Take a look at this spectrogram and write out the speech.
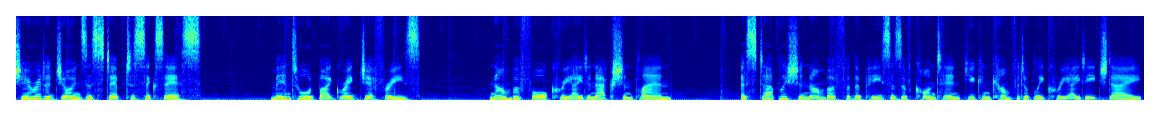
Sherod Jones's Step to Success. Mentored by Greg Jeffries. Number 4 Create an action plan. Establish a number for the pieces of content you can comfortably create each day.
